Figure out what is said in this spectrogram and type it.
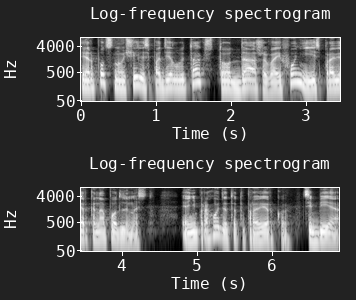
AirPods научились подделывать так, что даже в iPhone есть проверка на подлинность. И они проходят эту проверку. Тебе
